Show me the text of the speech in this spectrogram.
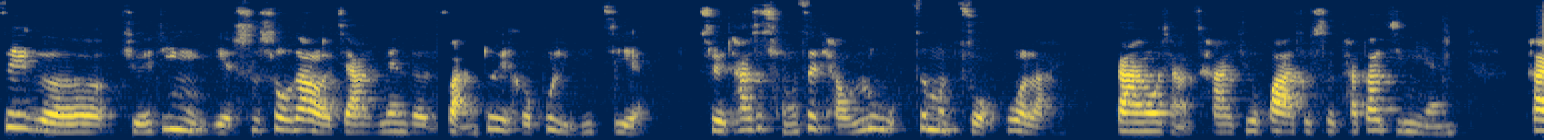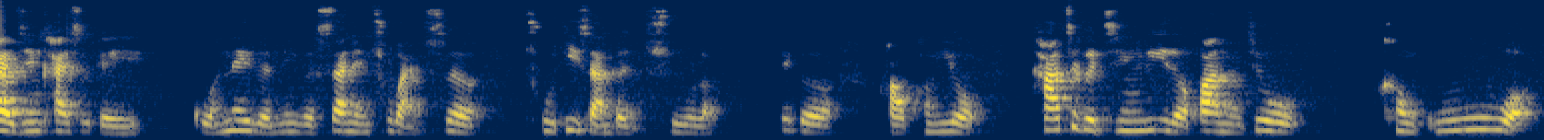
这个决定也是受到了家里面的反对和不理解，所以他是从这条路这么走过来。当然，我想插一句话，就是他到今年他已经开始给国内的那个三联出版社出第三本书了。这个好朋友，他这个经历的话呢，就。很鼓舞我，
